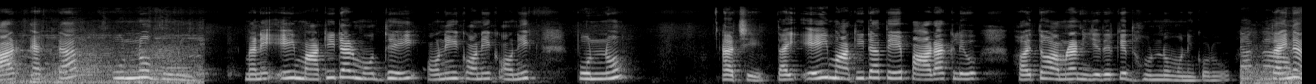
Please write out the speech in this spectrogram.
আর একটা পুণ্যভূমি মানে এই মাটিটার মধ্যেই অনেক অনেক অনেক পুণ্য আছে তাই এই মাটিটাতে পা রাখলেও হয়তো আমরা নিজেদেরকে ধন্য মনে করব তাই না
